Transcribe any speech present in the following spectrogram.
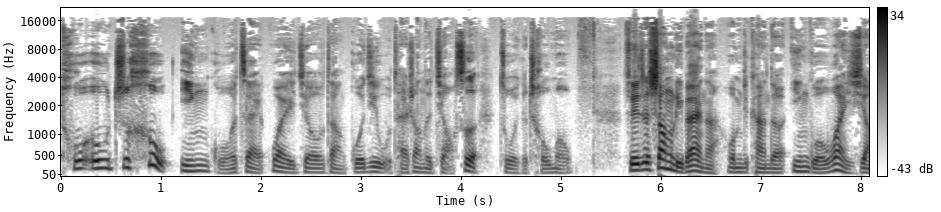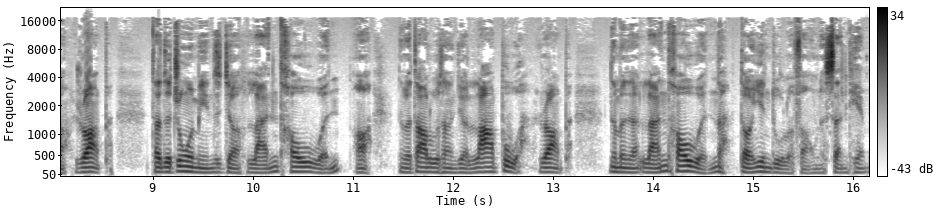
脱欧之后英国在外交上国际舞台上的角色做一个筹谋。所以在上个礼拜呢，我们就看到英国外相 Rob，他的中文名字叫蓝涛文啊，那么大陆上叫拉布啊 Rob，那么呢蓝涛文呢到印度了访问了三天。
